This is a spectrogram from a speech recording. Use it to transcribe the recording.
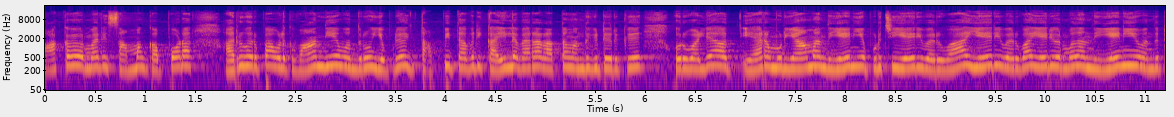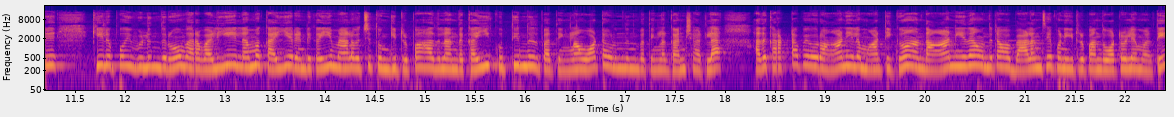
பார்க்கவே ஒரு மாதிரி செம்ம கப்போட அருவருப்பாக அவளுக்கு வாந்தியே வந்துடும் எப்படியோ தப்பி தவறி கையில் வேற ரத்தம் வந்துக்கிட்டு இருக்கு. ஒரு வழியாக ஏற முடியாமல் அந்த ஏணியை பிடிச்சி ஏறி வருவா. ஏறி வருவா. ஏறி வரும்போது அந்த ஏணியை வந்துட்டு கீழே போய் விழுந்துரும். வேற வழியே இல்லாமல் கையை ரெண்டு கையை மேலே வச்சு தொங்கிட்டு இருப்பா. அதில் அந்த கை குத்தி இருந்தது பார்த்தீங்களா ஓட்டை விழுந்தது பார்த்தீங்களா கன் ஷாட்டில் அது கரெக்டாக போய் ஒரு ஆணியில் மாட்டிக்கும். அந்த ஆணி தான் வந்துட்டு அவள் பேலன்ஸே பண்ணிகிட்டு இருப்பா அந்த ஓட்ட வழியாக மாற்றி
